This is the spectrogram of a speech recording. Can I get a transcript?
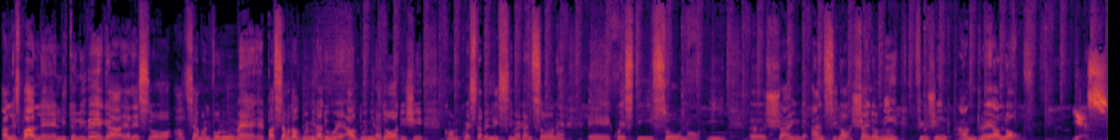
alle spalle Little Vega e adesso alziamo il volume e passiamo dal 2002 al 2012 con questa bellissima canzone e questi sono i eh, Shine anzi no, Shine on Me featuring Andrea Love. Yes.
